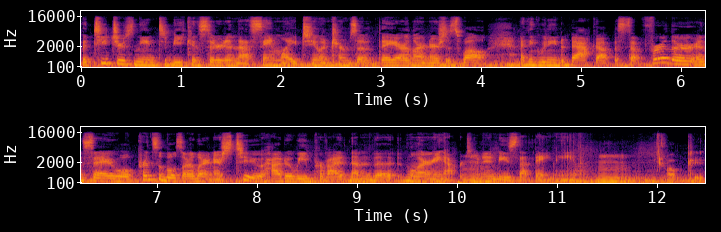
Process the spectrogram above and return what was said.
But teachers need to be considered in that same light too, in terms of they are learners as well. I think we need to back up a step further and say, well, principals are learners too. How do we provide them the, the learning opportunities mm. that they need? Mm. Okay.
